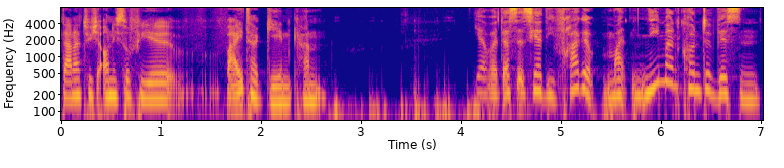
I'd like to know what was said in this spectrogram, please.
da natürlich auch nicht so viel weitergehen kann. Ja, aber das ist ja die Frage. Man, niemand konnte wissen,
